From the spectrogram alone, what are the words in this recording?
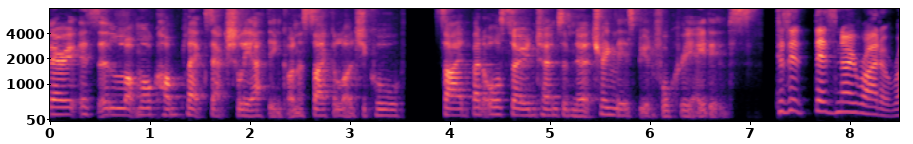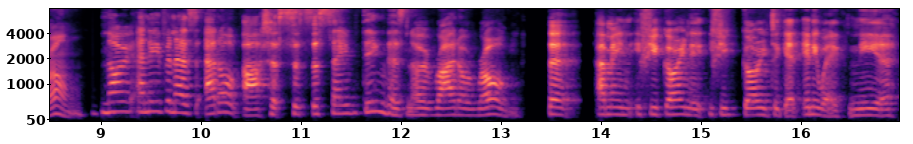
very, it's a lot more complex, actually, I think, on a psychological side, but also in terms of nurturing these beautiful creatives. Because there's no right or wrong. No, and even as adult artists, it's the same thing. There's no right or wrong. But I mean, if you're going to if you're going to get anywhere near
